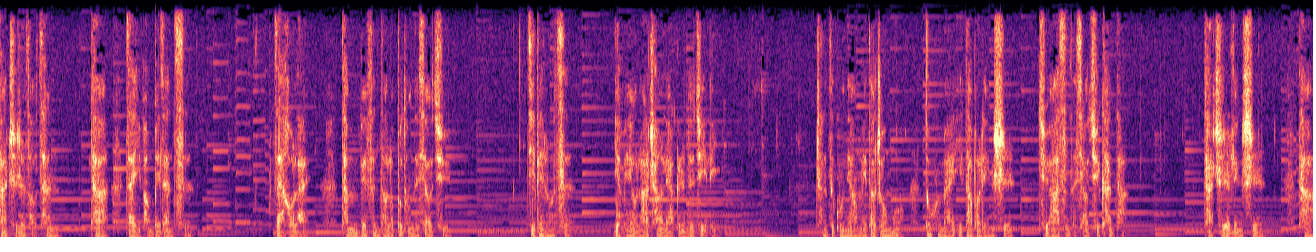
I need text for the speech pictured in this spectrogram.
他吃着早餐，他在一旁背单词。再后来，他们被分到了不同的校区。即便如此，也没有拉长两个人的距离。橙子姑娘每到周末都会买一大包零食去阿四的校区看他。他吃着零食，他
